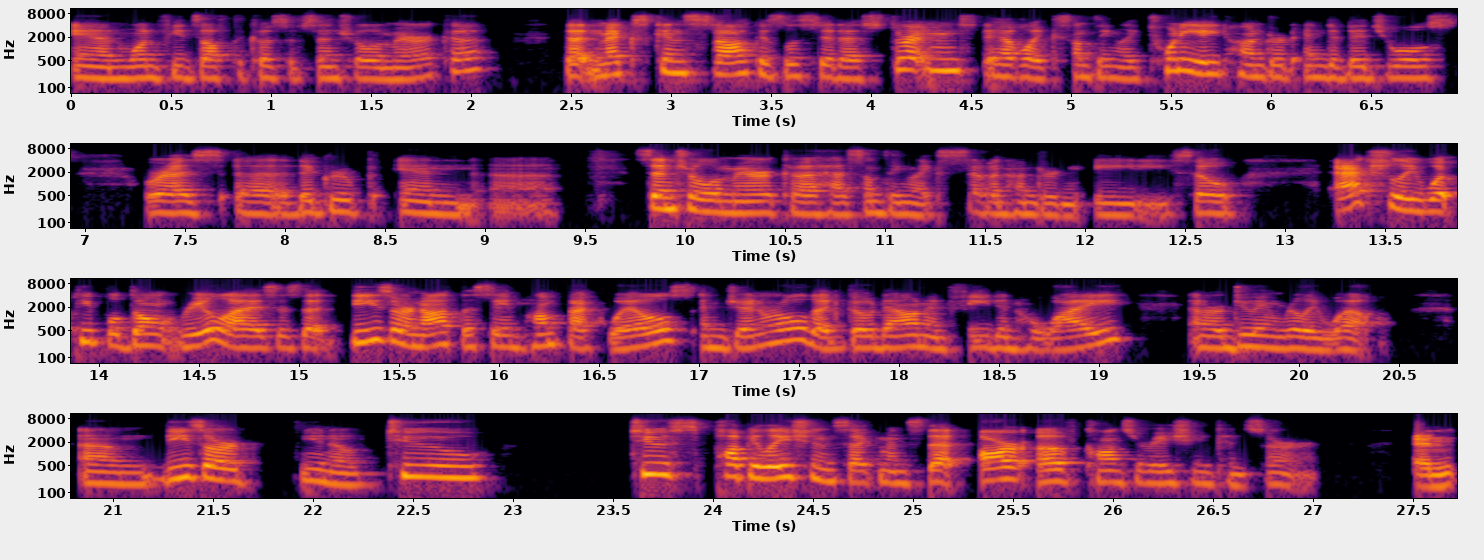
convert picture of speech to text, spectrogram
and one feeds off the coast of Central America. That Mexican stock is listed as threatened. They have like something like 2,800 individuals, whereas uh, the group in uh, Central America has something like 780. So actually what people don't realize is that these are not the same humpback whales in general that go down and feed in Hawaii and are doing really well. Um, these are, you know, two two population segments that are of conservation concern. And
